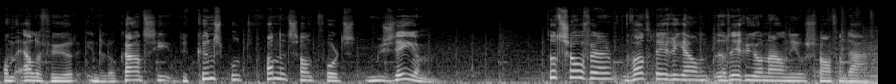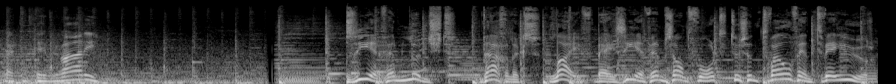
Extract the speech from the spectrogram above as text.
om 11 uur in de locatie de kunstboet van het Zandvoorts Museum. Tot zover wat regio- regionaal nieuws van vandaag, 13 februari. ZFM luncht. Dagelijks live bij ZFM Zandvoort tussen 12 en 2 uur.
